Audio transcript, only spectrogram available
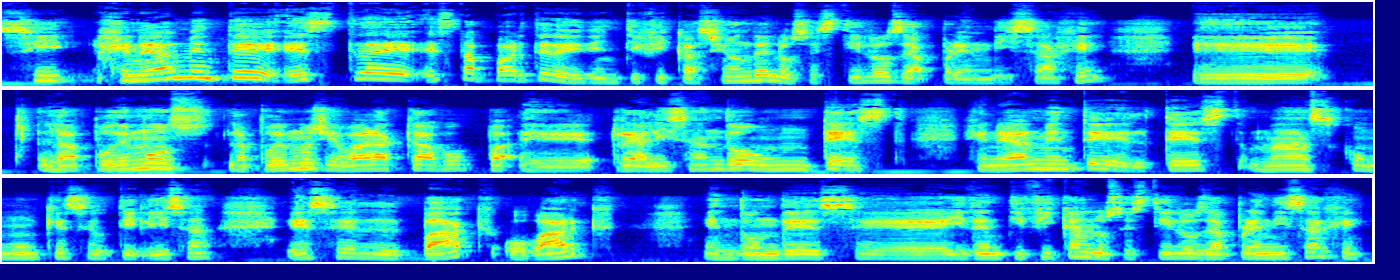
Sí, generalmente este, esta parte de identificación de los estilos de aprendizaje eh, la, podemos, la podemos llevar a cabo eh, realizando un test. Generalmente el test más común que se utiliza es el BAC o BARC, en donde se identifican los estilos de aprendizaje.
